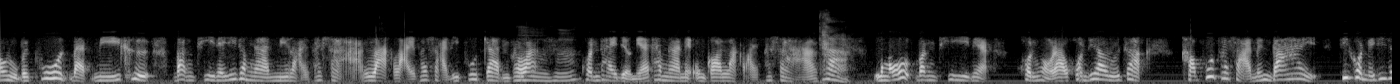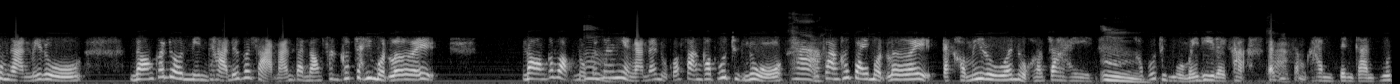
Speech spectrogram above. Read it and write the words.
เอาหนูไปพูดแบบนี้คือบางทีในที่ทำงานมีหลายภาษาหลากหลายภาษาที่พูดกัน เพราะว่าอือฮึคนไทยเดี๋ยวนี้ทำงานในองค์กรหลากหลายภาษาค่ะแล้วบางทีเนี่ย คนของเราคนที่เรารู้จักเขาพูดภาษาหนึ่งได้ ที่คนในที่ทำงานไม่รู้ น้องก็โดนนินทาด้วยภาษานั้น แต่น้องฟังเข้าใจหมดเลย น้องก็บอกหนูก็อืมนั่งอย่างนั้นนะหนูก็ฟังเขาพูดถึงหนูค่ะหนูฟังเข้าใจหมดเลย แต่เขาไม่รู้ว่าหนูเข้าใจอืมเขาพูดถึงหนูไม่ดีเลยค่ะและค่ะที่สำคัญเป็นการพูด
